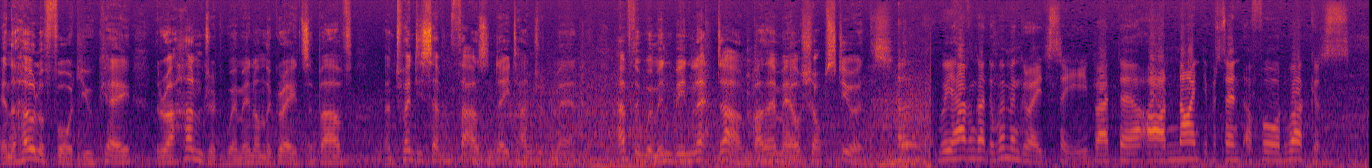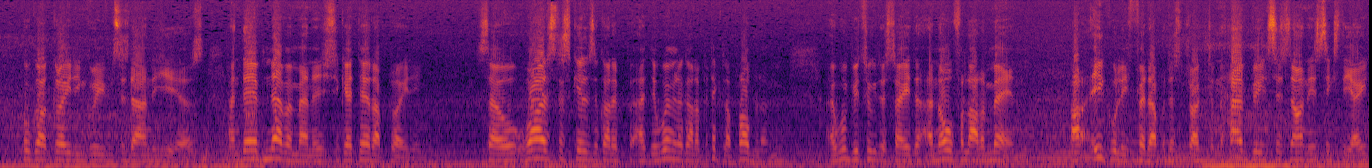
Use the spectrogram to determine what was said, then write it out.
In the whole of Ford UK, there are 100 women on the grades above and 27,800 men. Have the women been let down by their male shop stewards? Uh, we haven't got the women grade C, but there are 90% of Ford workers who've got grading grievances down the years, and they've never managed to get their upgrading. So whilst the skills have got a, uh, the women have got a particular problem, it would be true to say that an awful lot of men are equally fed up with this structure and have been since 1968,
